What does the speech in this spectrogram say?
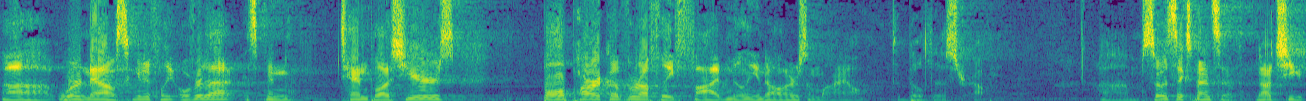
Uh, we're now significantly over that. It's been 10 plus years. Ballpark of roughly $5 million a mile to build this trail. Um, so it's expensive, not cheap.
